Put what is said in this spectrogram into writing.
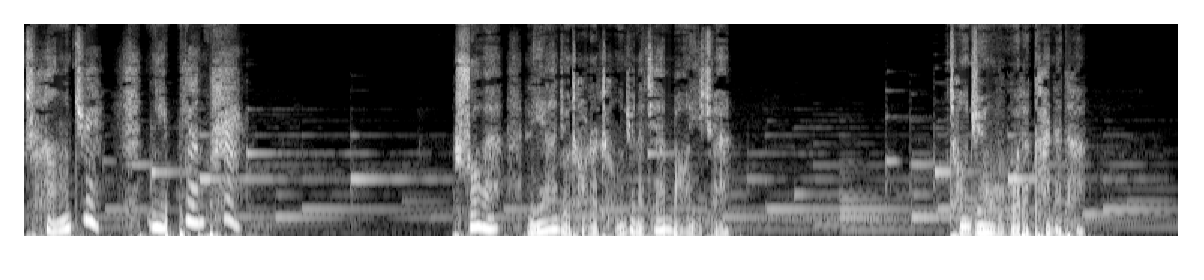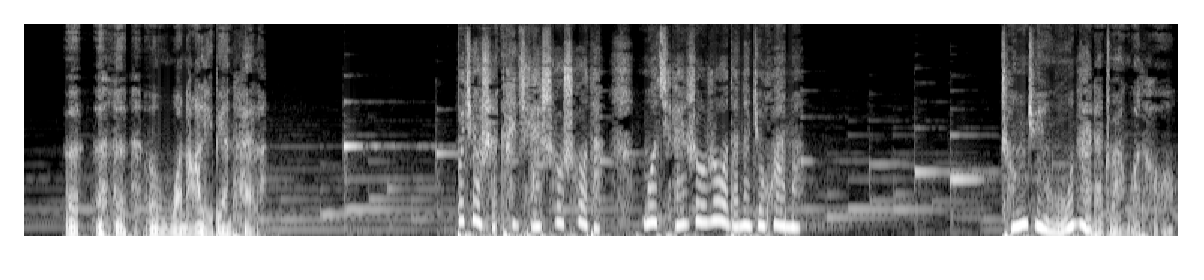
程俊，你变态！说完，李安就朝着程俊的肩膀一拳。程俊无辜的看着他，呃，我哪里变态了？不就是看起来瘦瘦的，摸起来肉肉的那句话吗？程俊无奈的转过头，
